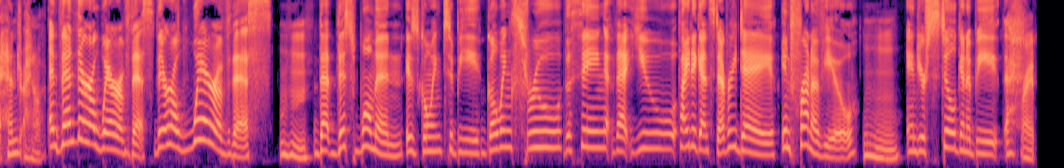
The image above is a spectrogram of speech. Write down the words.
Hendricks, I know. And then they're aware of this. They're aware of this. hmm That this woman is going to be going through the thing that you fight against every day in front of you, hmm and you're still going to be. Right.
